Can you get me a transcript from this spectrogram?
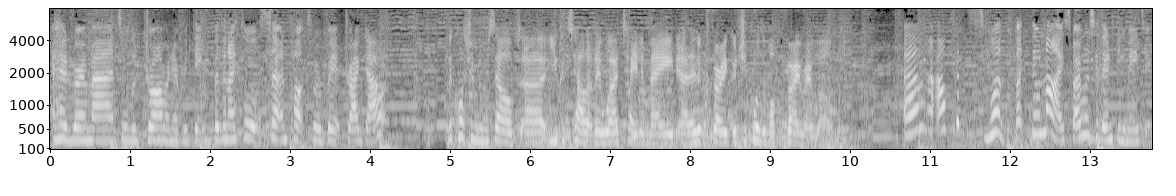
I had romance, all the drama and everything, but then I thought certain parts were a bit dragged out. The costumes themselves, uh, you could tell that they were tailor made. Uh, they looked very good. She pulled them off very, very well. Um, her outfits weren't like they were nice, but I wouldn't say they're anything amazing.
